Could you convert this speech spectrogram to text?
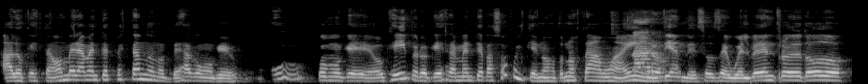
a los que estamos meramente expectando nos deja como que, uh, como que, ok, pero ¿qué realmente pasó? Porque nosotros no estábamos ahí, ¿me entiendes? Eso se vuelve dentro de todo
